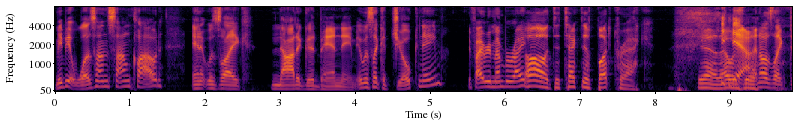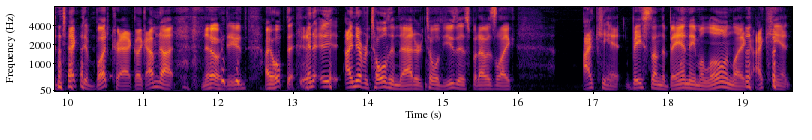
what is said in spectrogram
maybe it was on SoundCloud, and it was like not a good band name. It was like a joke name, if I remember right. Oh, Detective Butt Crack. Yeah, that was yeah, the- and I was like, Detective Butt Crack. Like, I'm not. No, dude. I hope that. And it, I never told him that or told you this, but I was like, I can't. Based on the band name alone, like, I can't.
